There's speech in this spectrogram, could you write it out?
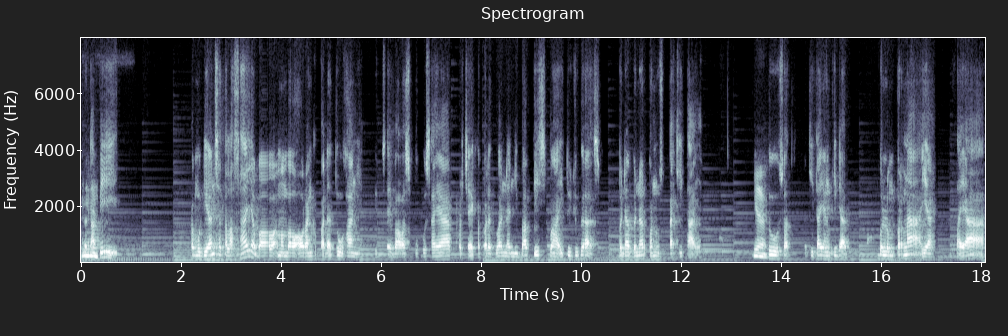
Hmm. Tetapi kemudian setelah saya bawa membawa orang kepada Tuhan ya saya bawa sepupu saya percaya kepada Tuhan dan dibaptis wah itu juga benar-benar penuh sukacita ya. Yeah. itu suatu cita yang tidak belum pernah ya saya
